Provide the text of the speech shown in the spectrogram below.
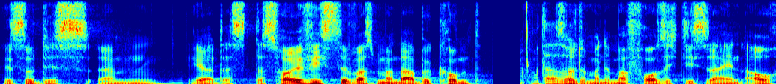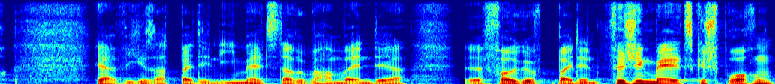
ist so das ähm, ja das das häufigste, was man da bekommt. Da sollte man immer vorsichtig sein. Auch, ja, wie gesagt, bei den E-Mails, darüber haben wir in der äh, Folge bei den Phishing-Mails gesprochen.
